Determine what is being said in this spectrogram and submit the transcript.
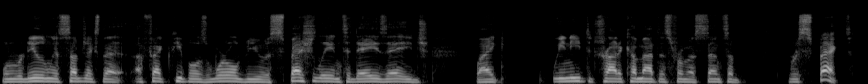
when we're dealing with subjects that affect people's worldview, especially in today's age, like we need to try to come at this from a sense of respect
